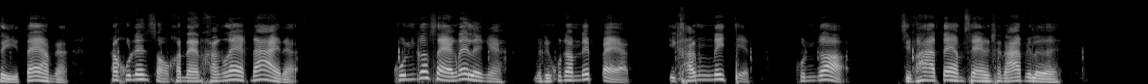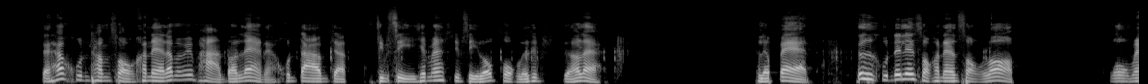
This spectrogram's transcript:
สี่แต้มเนี่ย ถ้าคุณเล่นสองคะแนนครั้งแรกได้เนี่ย คุณก็แซงได้เลยไงหมายถึงคุณทำได้แปดอีกครั้งนึงได้เจ็ดคุณก็สิบห้าแต้มแซงชนะไปเลย แต่ถ้าคุณทำสองคะแนนแล้วมันไม่ผ่านตอนแรกเนี่ย คุณตามจากสิบสี่ใช่ไหมสิบสี่ลบหกหรือสิบเหลือเท่าไหร่เหลือแปดก็คือคุณได้เล่นสองคะแนนสองรอบ งงไหม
